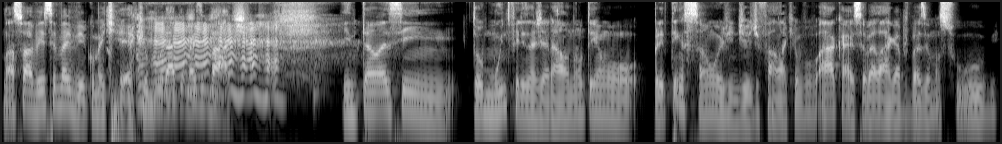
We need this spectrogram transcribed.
Na sua vez você vai ver como é que é, que o buraco é mais embaixo. Então, assim, tô muito feliz na geral, não tenho pretensão hoje em dia de falar que eu vou, ah, Caio, você vai largar pra fazer uma sub.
